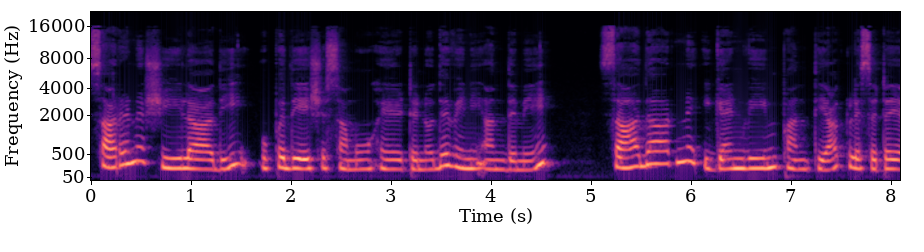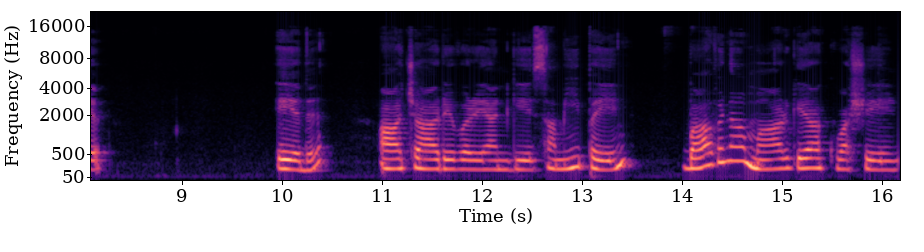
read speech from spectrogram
සරණ ශීලාදී උපදේශ සමූහයට නොදෙවෙනි අන්දමේ සාධාරණ ඉගැන්වීම් පන්තියක් ලෙසටය. එයද ආචාර්යවරයන්ගේ සමීපයෙන් භාවනා මාර්ගයක් වශයෙන්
